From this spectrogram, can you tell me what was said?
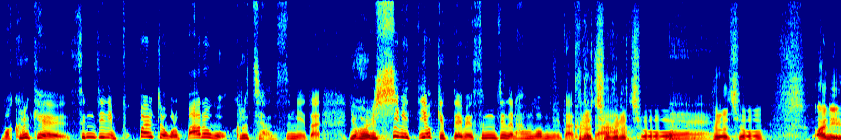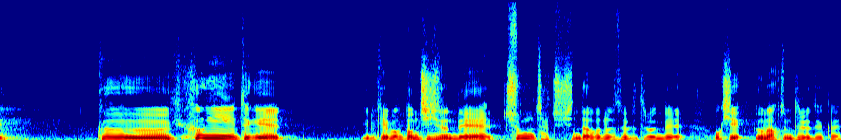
막 그렇게 승진이 폭발적으로 빠르고 그렇지 않습니다. 열심히 뛰었기 때문에 승진을 한 겁니다. 그렇죠, 제가. 그렇죠, 네. 그렇죠. 아니 그 흥이 되게 이렇게 막 넘치시는데 춤 잘 추신다고는 소리 들었는데 혹시 음악 좀 드려도 될까요?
